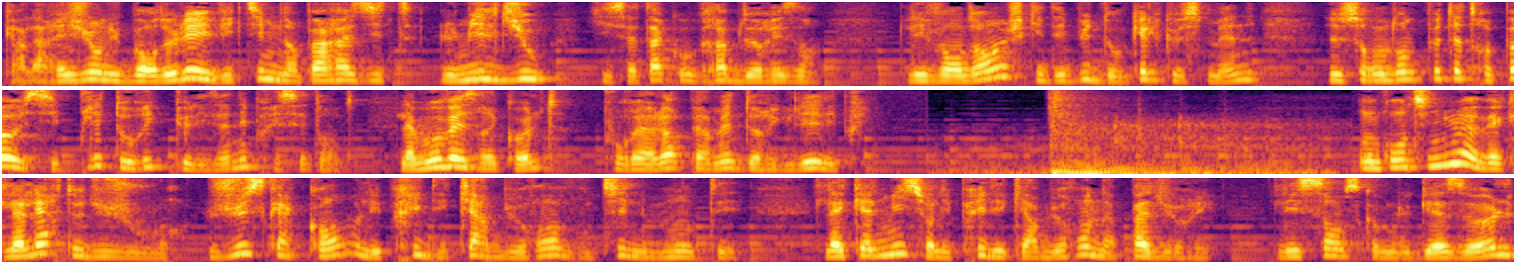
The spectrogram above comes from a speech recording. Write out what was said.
car la région du Bordelais est victime d'un parasite, le mildiou, qui s'attaque aux grappes de raisin. Les vendanges, qui débutent dans quelques semaines, ne seront donc peut-être pas aussi pléthoriques que les années précédentes. La mauvaise récolte pourrait alors permettre de réguler les prix. On continue avec l'alerte du jour. Jusqu'à quand les prix des carburants vont-ils monter? L'accalmie sur les prix des carburants n'a pas duré. L'essence comme le gazole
